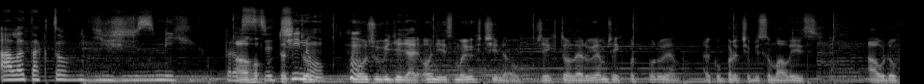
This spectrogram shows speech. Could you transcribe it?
Ale tak to vidíš z mých ho- prostě tak činů. To môžu vidieť aj oni z mojich činov, že ich tolerujem, že ich podporujem. Ako prečo by som mal ísť out of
